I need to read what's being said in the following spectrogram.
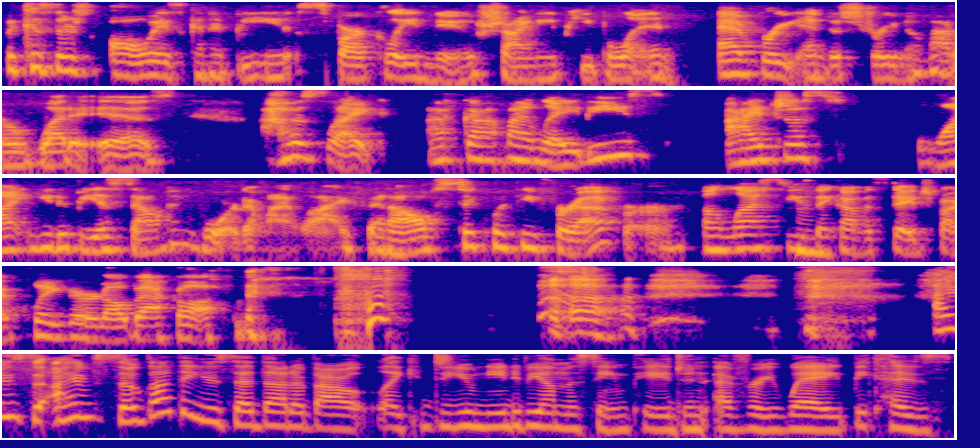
because there's always going to be sparkly, new, shiny people in every industry, no matter what it is. I was like, I've got my ladies. I just want you to be a sounding board in my life and I'll stick with you forever unless you mm-hmm. think I'm a stage five player and I'll back off. I'm so, I'm so glad that you said that about like do you need to be on the same page in every way because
